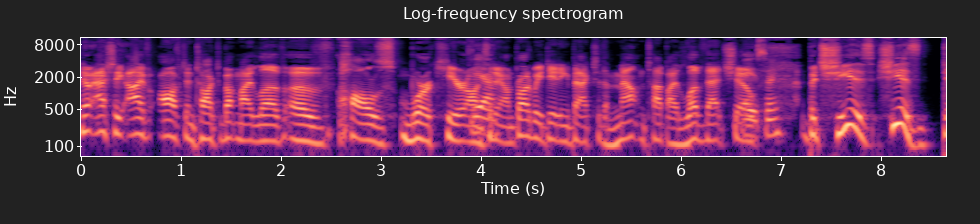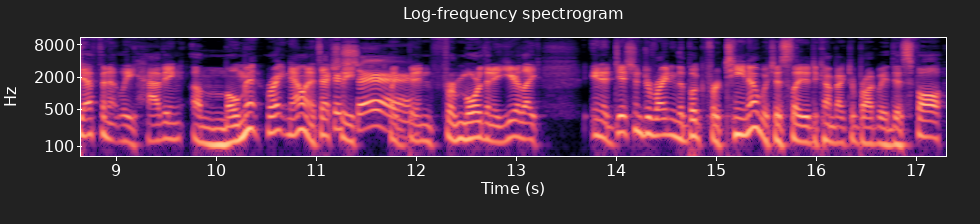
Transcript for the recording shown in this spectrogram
Now, Ashley, I've often talked about my love of Hall's work here on Yeah. Today on Broadway, dating back to the Mountaintop. I love that show. Amazing. But she is she is definitely having a moment right now, and it's actually sure. like been for more than a year. Like in addition to writing the book for Tina, which is slated to come back to Broadway this fall,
